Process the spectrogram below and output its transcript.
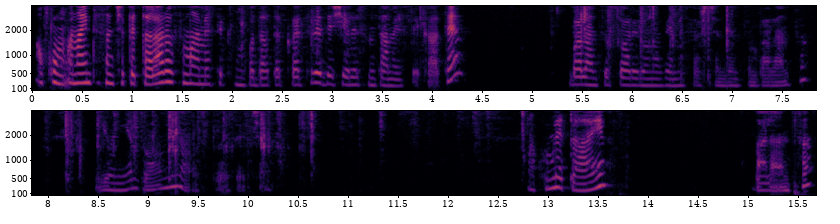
Acum, înainte să începe talarea, o să mai amestec încă o dată cărțile, deși ele sunt amestecate. Balanță Soare, Luna, Venus, Ascendent în balanță. Iunie 2019. Acum le tai. Balanță.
